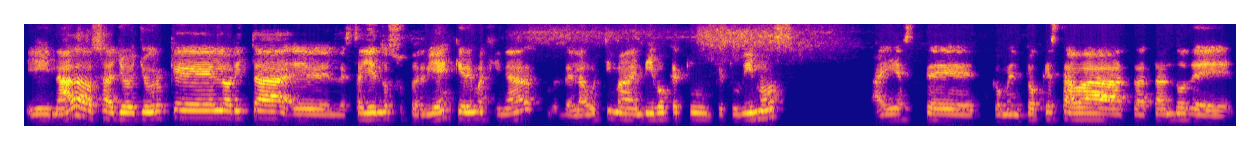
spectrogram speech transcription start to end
Y nada, o sea, yo, yo creo que él ahorita eh, le está yendo súper bien, quiero imaginar, de la última en vivo que, tu, que tuvimos, ahí este, comentó que estaba tratando de,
